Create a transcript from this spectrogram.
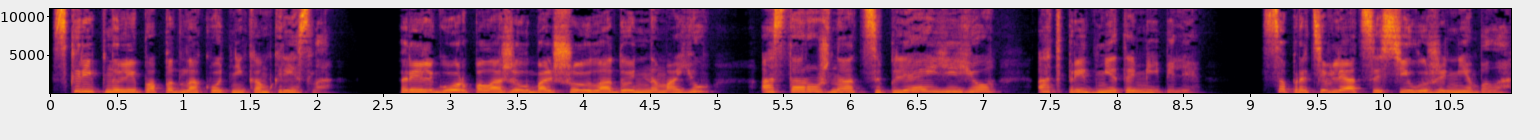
скрипнули по подлокотникам кресла. Рельгор положил большую ладонь на мою, осторожно отцепляя ее от предмета мебели. Сопротивляться сил уже не было.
